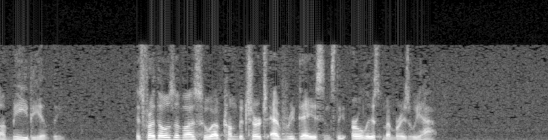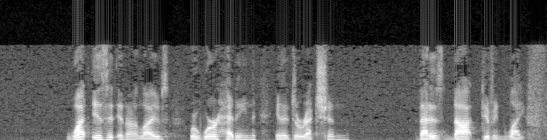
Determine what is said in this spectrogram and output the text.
immediately is for those of us who have come to church every day since the earliest memories we have. What is it in our lives where we're heading in a direction that is not giving life?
